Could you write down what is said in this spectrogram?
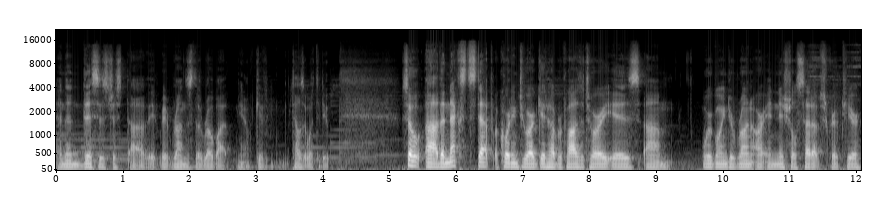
And then this is just, uh, it, it, runs the robot, you know, give, tells it what to do. So uh, the next step, according to our GitHub repository, is um, we're going to run our initial setup script here.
